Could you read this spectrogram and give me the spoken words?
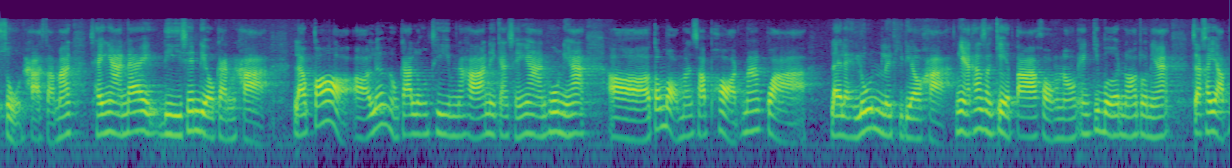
2.0 ค่ะ สามารถใช้งานได้ดีเช่นเดียวกันค่ะแล้วก็เรื่องของการลงทีมนะคะในการใช้งานพวกนี้ต้องบอกมันซัพพอร์ตมากกว่า หลาย ๆ รุ่นเลยทีเดียวค่ะ เนี่ยถ้าสังเกตตาของน้อง Angry Bird เนาะตัวเนี้ยจะขยับไป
